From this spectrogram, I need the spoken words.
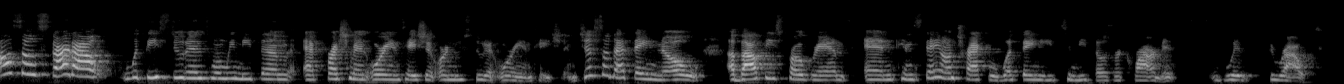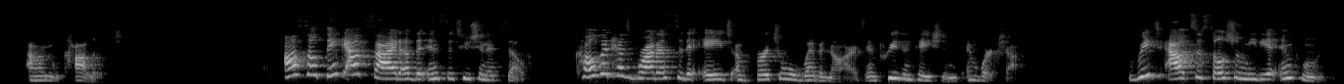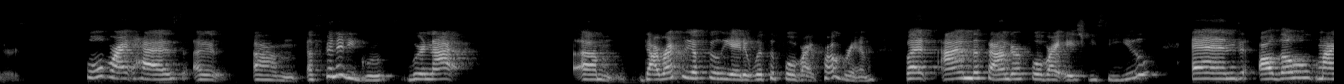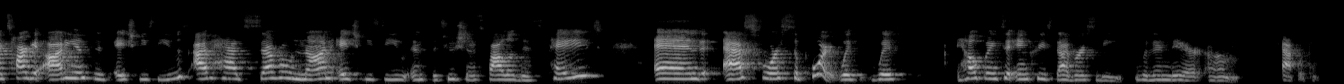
Also start out with these students when we meet them at freshman orientation or new student orientation, just so that they know about these programs and can stay on track with what they need to meet those requirements with throughout um, college. Also think outside of the institution itself. COVID has brought us to the age of virtual webinars and presentations and workshops. Reach out to social media influencers. Fulbright has a um, affinity groups. We're not um, directly affiliated with the Fulbright program, but I'm the founder of Fulbright HBCU. And although my target audience is HBCUs, I've had several non-HBCU institutions follow this page and ask for support with, with helping to increase diversity within their um, applicants.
